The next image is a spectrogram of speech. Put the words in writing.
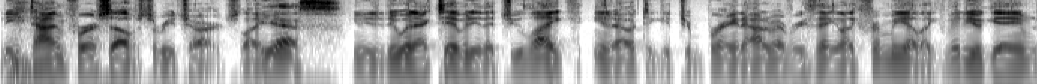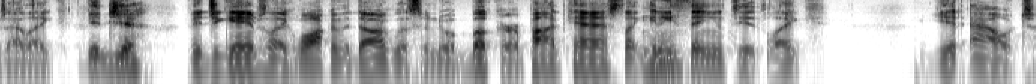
need time for ourselves to recharge. Like, Yes. you need to do an activity that you like, you know, to get your brain out of everything. Like for me, I like video games. I like Did you? Video games. Like walking the dog, listening to a book or a podcast. Like anything to like get out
